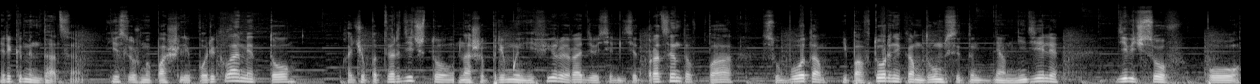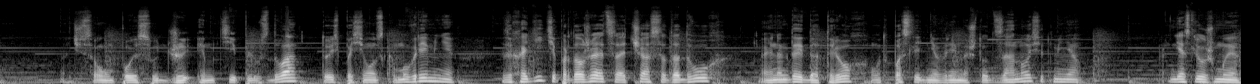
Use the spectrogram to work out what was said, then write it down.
рекомендация. Если уж мы пошли по рекламе, то хочу подтвердить, что наши прямые эфиры радио 70% по субботам и по вторникам, двум святым дням недели, 9 часов по часовому поясу GMT плюс 2, то есть по сионскому времени. Заходите, продолжается от часа до двух, а иногда и до трех. Вот в последнее время что-то заносит меня. Если уж мы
